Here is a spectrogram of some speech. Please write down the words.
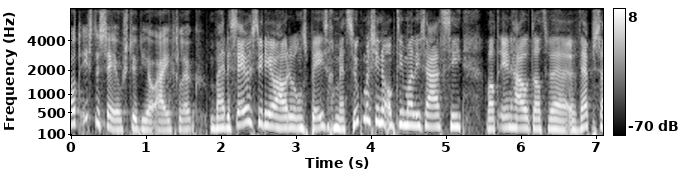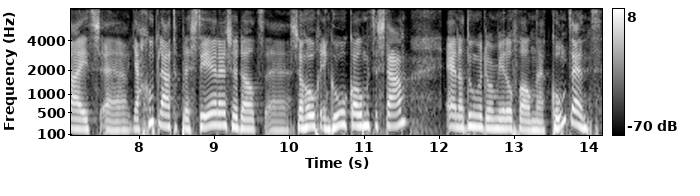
wat is de SEO Studio eigenlijk? Bij de SEO Studio houden we ons bezig met zoekmachine-optimalisatie. Wat inhoudt dat we websites uh, ja, goed laten presteren, zodat uh, ze hoog in Google komen te staan. En dat doen we door middel van uh, content.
